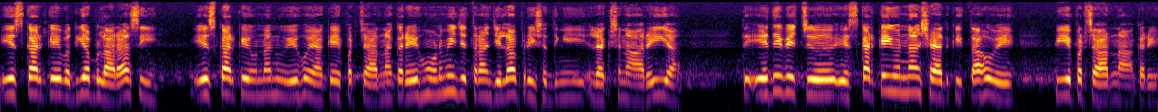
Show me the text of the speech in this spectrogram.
ਇਸ ਕਰਕੇ ਵਧੀਆ ਬੁਲਾਰਾ ਸੀ। ਇਸ ਕਰਕੇ ਉਹਨਾਂ ਨੂੰ ਇਹ ਹੋਇਆ ਕਿ ਪ੍ਰਚਾਰ ਨਾ ਕਰੇ। ਹੁਣ ਵੀ ਜਿਸ ਤਰ੍ਹਾਂ ਜ਼ਿਲ੍ਹਾ ਪ੍ਰੀਸ਼ਦ ਦੀ ਇਲੈਕਸ਼ਨ ਆ ਰਹੀ ਆ ਤੇ ਇਹਦੇ ਵਿੱਚ ਇਸ ਕਰਕੇ ਹੀ ਉਹਨਾਂ ਸ਼ਾਇਦ ਕੀਤਾ ਹੋਵੇ ਵੀ ਇਹ ਪ੍ਰਚਾਰ ਨਾ ਕਰੇ।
